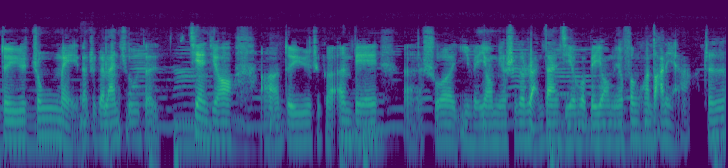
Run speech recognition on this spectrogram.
对于中美的这个篮球的建交啊，对于这个 NBA 呃说以为姚明是个软蛋，结果被姚明疯狂打脸啊，这是。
